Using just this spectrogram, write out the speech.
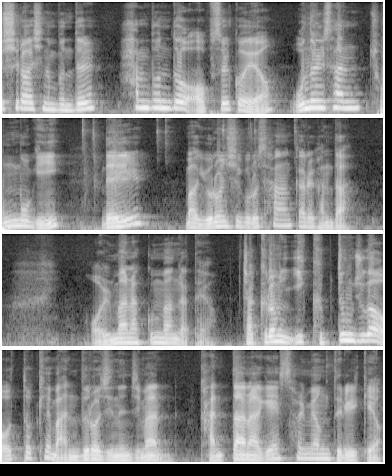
싫어하시는 분들 한 분도 없을 거예요. 오늘 산 종목이 내일 막 이런 식으로 상한가를 간다. 얼마나 꿈만 같아요. 자, 그럼 이 급등주가 어떻게 만들어지는지만 간단하게 설명드릴게요.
